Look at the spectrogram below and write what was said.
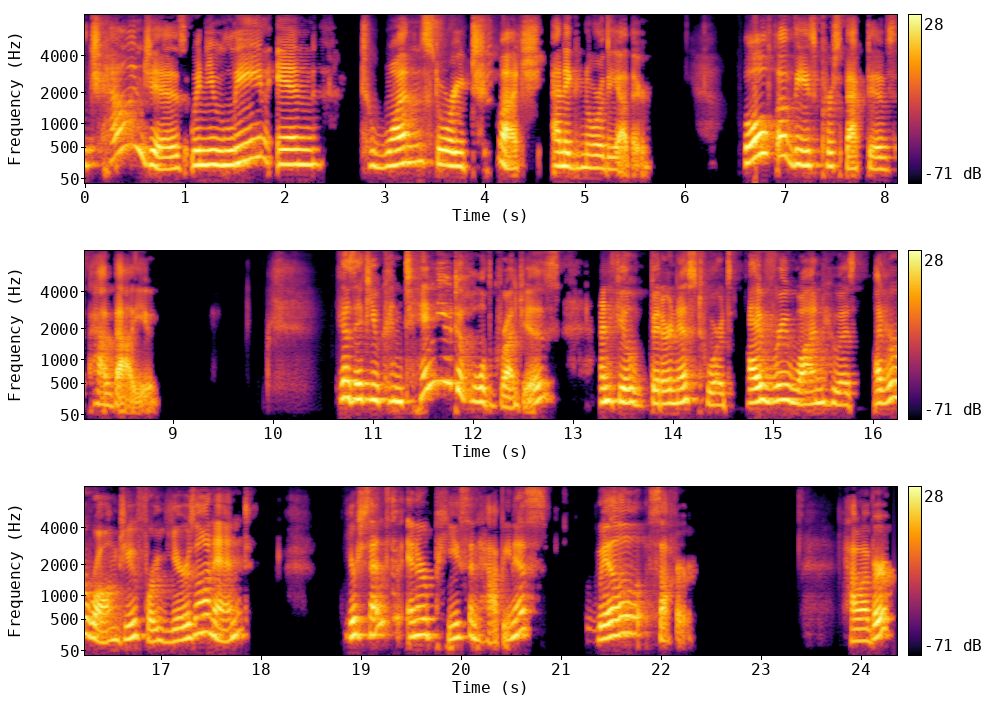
The challenge is when you lean in to one story too much and ignore the other. Both of these perspectives have value. Because if you continue to hold grudges and feel bitterness towards everyone who has ever wronged you for years on end, your sense of inner peace and happiness will suffer. However,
